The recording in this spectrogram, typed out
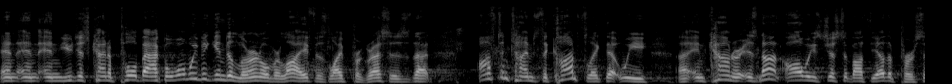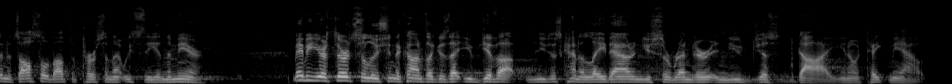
and, and, and you just kind of pull back. But what we begin to learn over life as life progresses is that oftentimes the conflict that we uh, encounter is not always just about the other person, it's also about the person that we see in the mirror. Maybe your third solution to conflict is that you give up and you just kind of lay down and you surrender and you just die, you know, take me out.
